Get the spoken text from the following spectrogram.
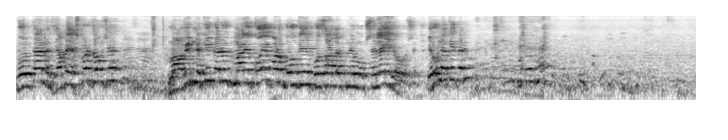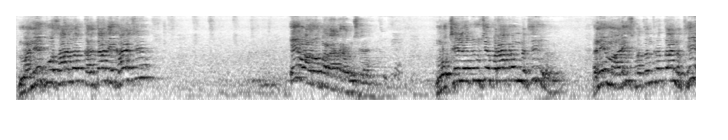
બોલતા નથી. આપણે એક્સપર્ટ થવું છે? મહાવીર નક્કી કર્યું કે મારે કોઈ પણ ભોગે ગોસાલકને મોક્ષે લઈ જવો છે. એવું નક્કી કર્યું? મને ગોસાલક કરતા દેખાય છે? એ મારો પરાક્રમ છે. મોક્ષે લેવું છે, પરાક્રમ નથી. અને મારી સ્વતંત્રતા નથી.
